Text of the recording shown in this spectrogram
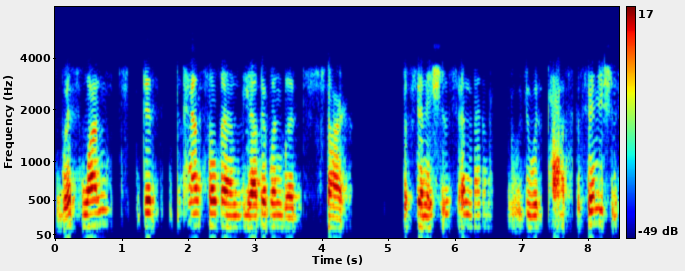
with one did the pencil, then the other one would start the finishes, and then we would pass the finishes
